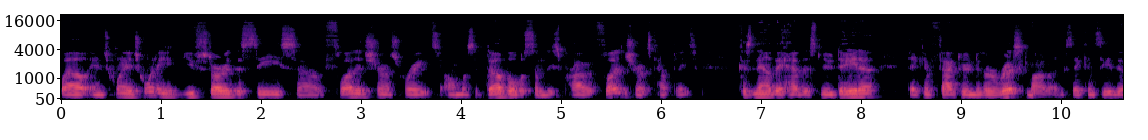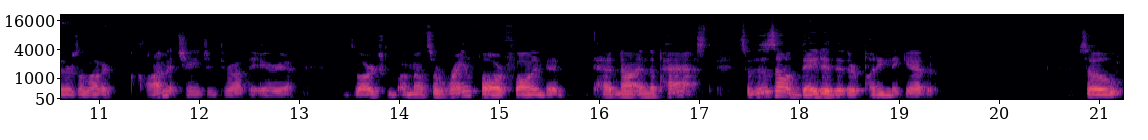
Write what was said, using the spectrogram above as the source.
Well, in 2020, you've started to see some flood insurance rates almost double with some of these private flood insurance companies because now they have this new data they can factor into their risk modelings. They can see that there's a lot of climate changing throughout the area. Large amounts of rainfall are falling that had not in the past. So this is all data that they're putting together. So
